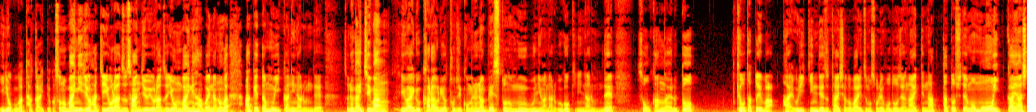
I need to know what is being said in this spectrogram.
威力が高いというか、その場合28寄らず、30寄らず、4倍値幅になるのが明けた6日になるんで、それが一番、いわゆる空売りを閉じ込めるのはベストのムーブにはなる、動きになるんで、そう考えると、今日例えば、はい、売り金出ず、貸借倍率もそれほどじゃないってなったとしても、もう一回明日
